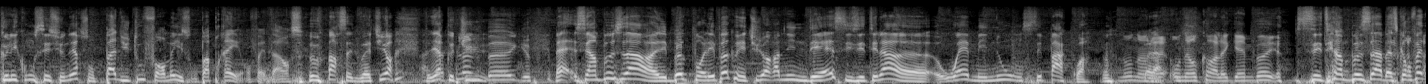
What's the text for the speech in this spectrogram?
que les concessionnaires sont pas du tout formés, ils sont pas prêts en fait à recevoir cette voiture. C'est-à-dire que Ah, tu, bah, c'est un peu ça, les bugs pour l'époque, mais tu leur ramenais une DS, ils étaient là, euh, ouais, mais nous on sait pas quoi. Non, non, Voilà. on est encore à la Game Boy. C'était un peu ça, parce qu'en fait,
